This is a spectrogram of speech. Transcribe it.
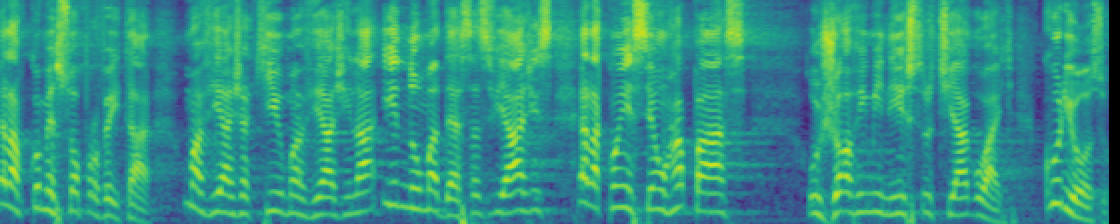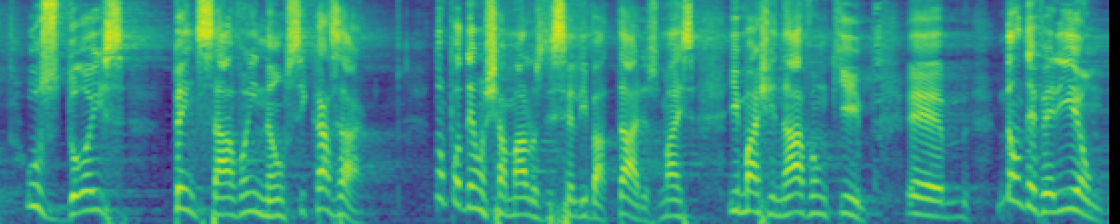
Ela começou a aproveitar uma viagem aqui, uma viagem lá, e numa dessas viagens ela conheceu um rapaz, o jovem ministro Tiago White. Curioso, os dois pensavam em não se casar. Não podemos chamá-los de celibatários, mas imaginavam que eh, não deveriam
